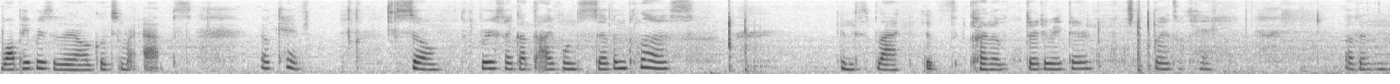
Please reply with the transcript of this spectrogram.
wallpapers, and then I'll go to my apps. Okay, so first I got the iPhone 7 Plus in this black. It's kind of dirty right there, but it's okay. Other than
